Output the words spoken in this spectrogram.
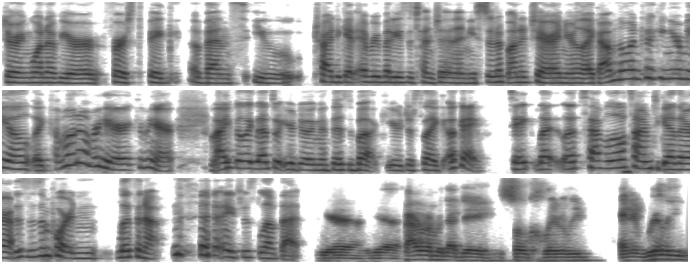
during one of your first big events, you tried to get everybody's attention and you stood up on a chair and you're like, I'm the one cooking your meal. Like, come on over here. Come here. I feel like that's what you're doing with this book. You're just like, okay, take let, let's have a little time together. This is important. Listen up. I just love that. Yeah, yeah. I remember that day so clearly. And it really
